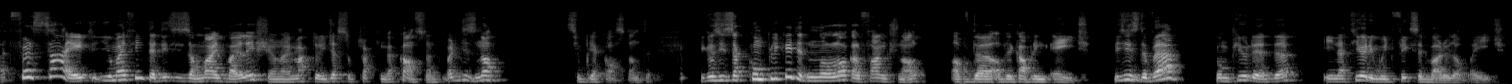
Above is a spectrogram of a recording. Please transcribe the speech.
at first sight, you might think that this is a mild violation. I'm actually just subtracting a constant, but it is not simply a constant because it's a complicated non-local functional of the of the coupling H. This is the VEV computed in a theory with fixed values of H.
